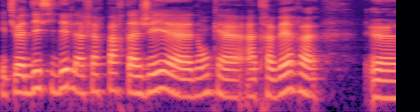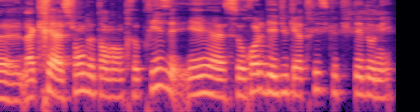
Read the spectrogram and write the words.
et tu as décidé de la faire partager euh, donc à, travers euh, la création de ton entreprise et euh, ce rôle d'éducatrice que tu t'es donné.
